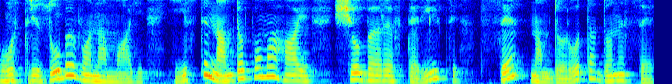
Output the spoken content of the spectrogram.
Гострі зуби вона має, їсти нам допомагає, що бере в тарільці, все нам до рота донесе.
